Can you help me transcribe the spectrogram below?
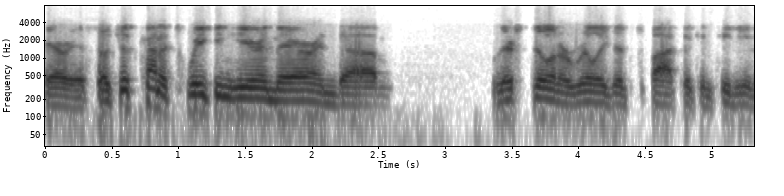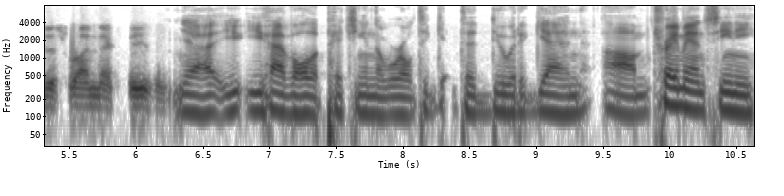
area. So just kind of tweaking here and there, and um, they're still in a really good spot to continue this run next season. Yeah, you, you have all the pitching in the world to get to do it again. Um, Trey Mancini.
